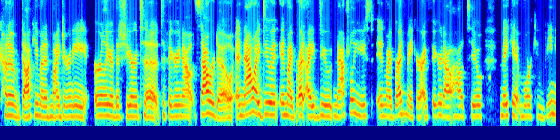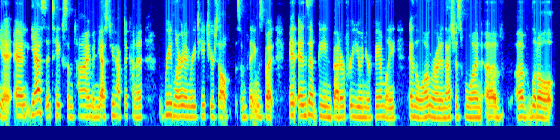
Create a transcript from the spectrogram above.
kind of documented my journey earlier this year to, to figuring out sourdough. And now I do it in my bread. I do natural yeast in my bread maker. I figured out how to make it more convenient. And yes, it takes some time. And yes, you have to kind of relearn and reteach yourself some things, but it ends up being better for you and your family in the long run. And that's just one of of little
